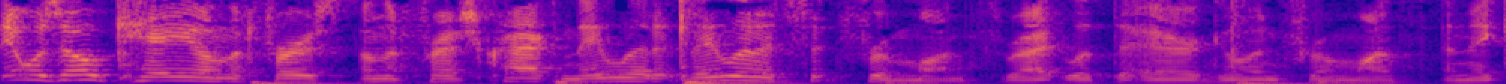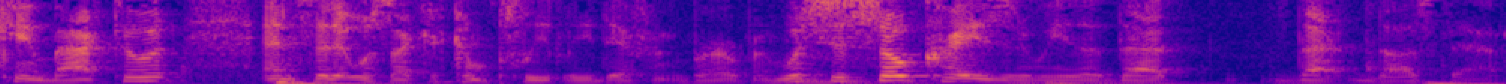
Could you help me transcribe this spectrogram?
it was okay on the first on the fresh crack and they let it they let it sit for a month right let the air go in for a month and they came back to it and said it was like a completely different bourbon which is so crazy to me that that that does that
